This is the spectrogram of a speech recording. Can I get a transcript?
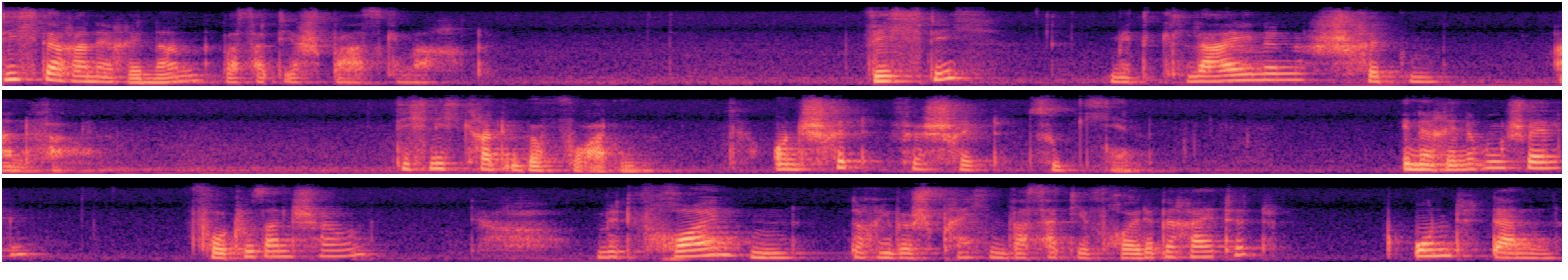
Dich daran erinnern, was hat dir Spaß gemacht? Wichtig, mit kleinen Schritten anfangen. Dich nicht gerade überfordern und Schritt für Schritt zu gehen. In Erinnerung schwelgen, Fotos anschauen, mit Freunden darüber sprechen, was hat dir Freude bereitet und dann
